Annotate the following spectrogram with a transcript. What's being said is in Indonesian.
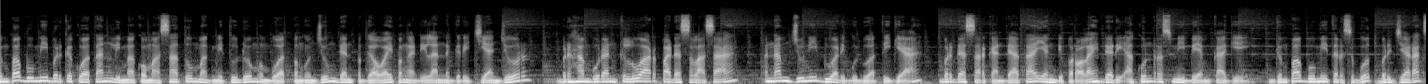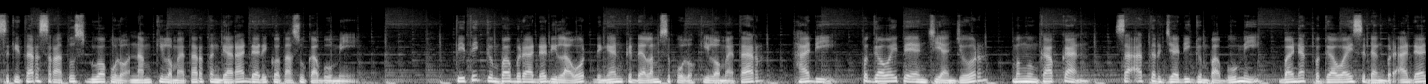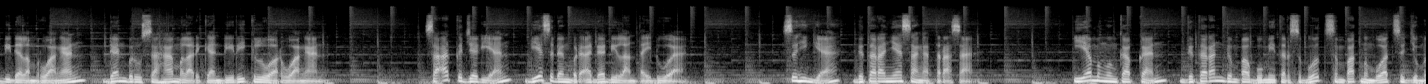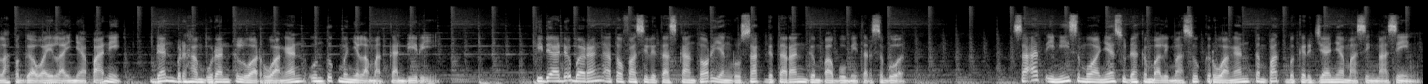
Gempa bumi berkekuatan 5,1 magnitudo membuat pengunjung dan pegawai pengadilan negeri Cianjur, berhamburan keluar pada Selasa, 6 Juni 2023, berdasarkan data yang diperoleh dari akun resmi BMKG. Gempa bumi tersebut berjarak sekitar 126 km tenggara dari kota Sukabumi. Titik gempa berada di laut dengan ke dalam 10 km, Hadi, pegawai PN Cianjur, mengungkapkan, saat terjadi gempa bumi, banyak pegawai sedang berada di dalam ruangan, dan berusaha melarikan diri keluar ruangan. Saat kejadian, dia sedang berada di lantai dua. Sehingga, getarannya sangat terasa. Ia mengungkapkan, getaran gempa bumi tersebut sempat membuat sejumlah pegawai lainnya panik, dan berhamburan keluar ruangan untuk menyelamatkan diri. Tidak ada barang atau fasilitas kantor yang rusak getaran gempa bumi tersebut. Saat ini semuanya sudah kembali masuk ke ruangan tempat bekerjanya masing-masing.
